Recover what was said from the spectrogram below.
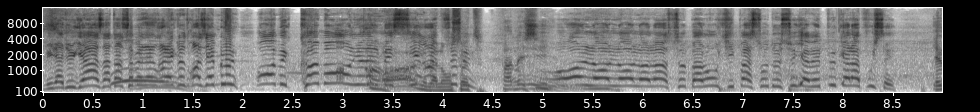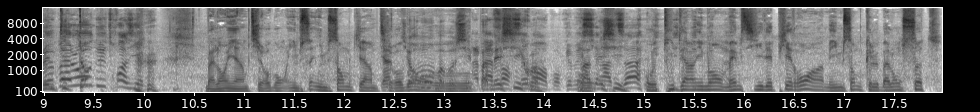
mais il a du gaz. Attention oh. avec le troisième but. Oh mais comment Lionel oh, Messi le ballon saute. Pas Messi. Oh là là là là, ce ballon qui passe au-dessus, il n'y avait plus qu'à la pousser. Il y avait le ballon du troisième. ballon, il y a un petit rebond. Il me, il me semble qu'il y a un petit rebond. Un petit rebond au... ah bah pas Messi, quoi. Pour que Messi, Messi. Au tout dernier moment, même s'il est pied droit, hein, mais il me semble que le ballon saute.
